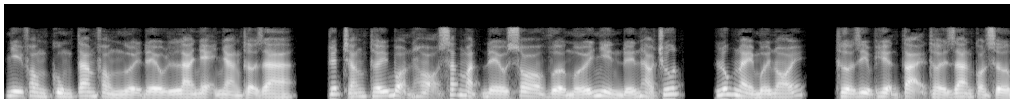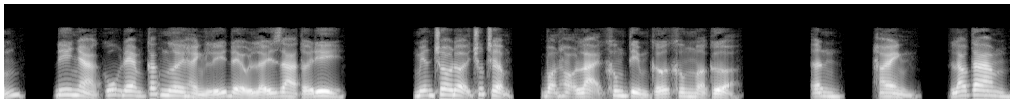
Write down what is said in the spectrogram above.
nhị phòng cùng tam phòng người đều là nhẹ nhàng thở ra, Tuyết Trắng thấy bọn họ sắc mặt đều so vừa mới nhìn đến hảo chút, lúc này mới nói, thừa dịp hiện tại thời gian còn sớm, đi nhà cũ đem các ngươi hành lý đều lấy ra tới đi. Miễn cho đợi chút chậm, bọn họ lại không tìm cớ không mở cửa. Ân, hành, lão tam,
